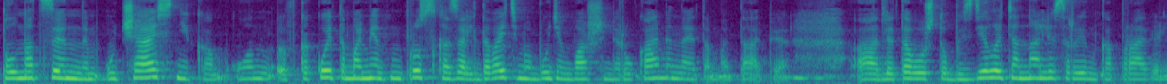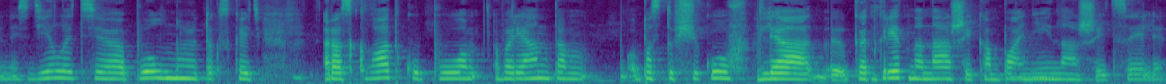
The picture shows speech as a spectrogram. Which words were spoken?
полноценным участником. Он в какой-то момент мы просто сказали, давайте мы будем вашими руками на этом этапе для того, чтобы сделать анализ рынка правильный, сделать э, полную, так сказать, раскладку по вариантам поставщиков для э, конкретно нашей компании и нашей цели,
